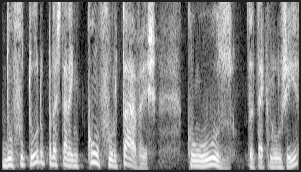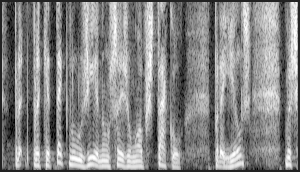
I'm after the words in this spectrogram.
do futuro para estarem confortáveis com o uso da tecnologia, para, para, que a tecnologia não seja um obstáculo para eles, mas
